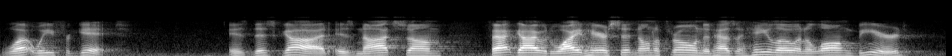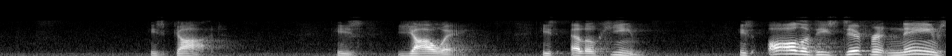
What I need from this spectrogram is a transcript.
What we forget is this God is not some fat guy with white hair sitting on a throne that has a halo and a long beard. He's God. He's Yahweh. He's Elohim. He's all of these different names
